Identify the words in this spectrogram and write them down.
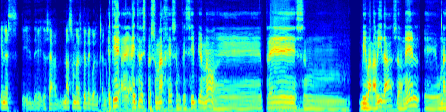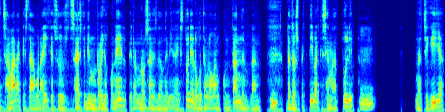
¿Quién es? de- o sea, más o menos que te cuentan. Eh, Hay hay tres personajes en principio, ¿no? Eh, tres. mm, viva la vida, son él, eh, una chavala que estaba por ahí, que sus- sabes que tiene un rollo con él, pero no sabes de dónde viene la historia, luego te lo van contando en plan Mm. retrospectiva, que se llama Tulip, una chiquilla,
